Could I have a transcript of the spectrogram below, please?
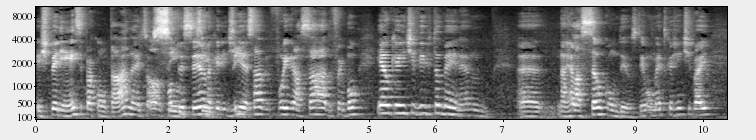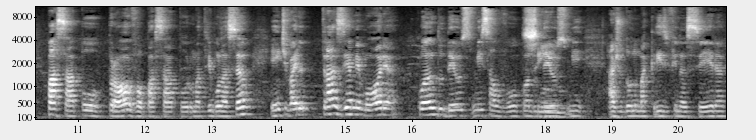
experiência para contar, né? Isso, sim, aconteceu naquele dia, sabe? Foi engraçado, foi bom. E é o que a gente vive também, né? É, na relação com Deus. Tem um momento que a gente vai passar por prova ou passar por uma tribulação e a gente vai trazer a memória quando Deus me salvou, quando Deus me ajudou numa crise financeira,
